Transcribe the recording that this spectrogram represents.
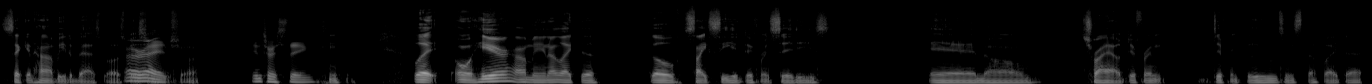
second hobby, the basketball is All fishing right. for sure. interesting. But on here, I mean, I like to go sightsee at different cities and um, try out different different foods and stuff like that.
